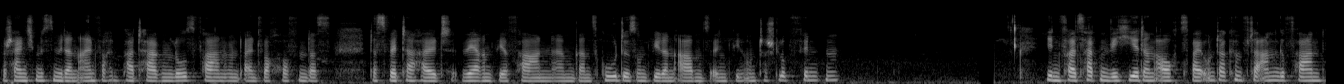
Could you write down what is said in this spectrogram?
wahrscheinlich müssen wir dann einfach in ein paar Tagen losfahren und einfach hoffen, dass das Wetter halt während wir fahren ähm, ganz gut ist und wir dann abends irgendwie einen Unterschlupf finden. Jedenfalls hatten wir hier dann auch zwei Unterkünfte angefahren,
